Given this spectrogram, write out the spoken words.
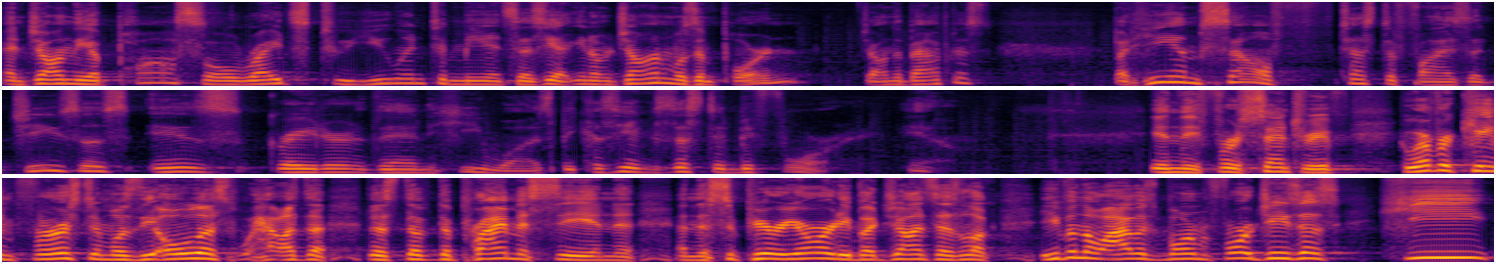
and John the Apostle writes to you and to me and says, Yeah, you know, John was important, John the Baptist, but he himself testifies that Jesus is greater than he was because he existed before in the first century. If whoever came first and was the oldest had the, the, the primacy and the, and the superiority. But John says, look, even though I was born before Jesus, he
